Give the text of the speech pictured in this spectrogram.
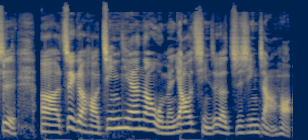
是，呃，这个哈，今天呢，我们邀请这个执行长哈，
